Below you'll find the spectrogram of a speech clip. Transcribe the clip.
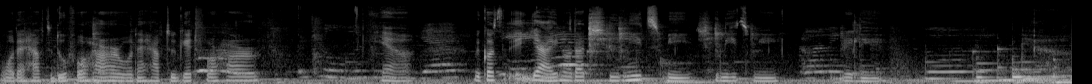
what I have to do for her, what I have to get for her. Yeah, because yeah, I know that she needs me. She needs me, really. Yeah.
